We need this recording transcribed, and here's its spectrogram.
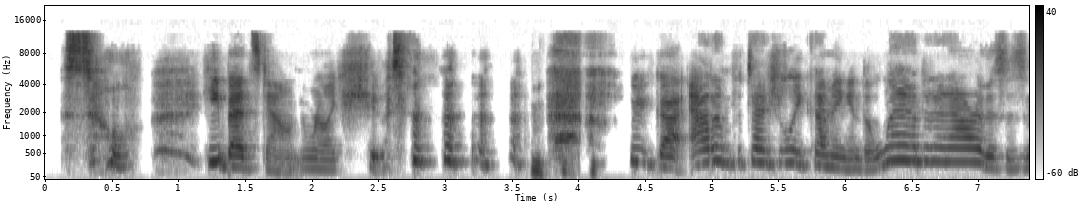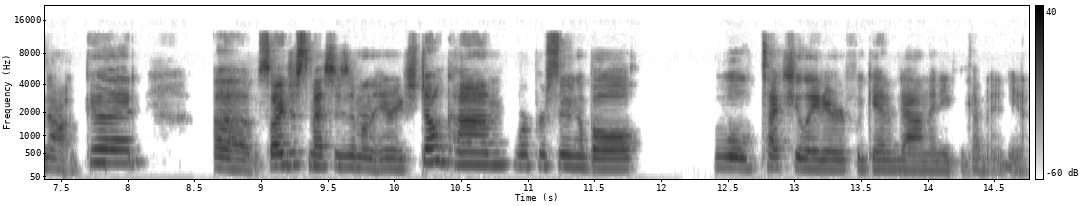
so he beds down and we're like, shoot. We've got Adam potentially coming into land in an hour. This is not good. Um, so I just messaged him on the inReach, don't come. We're pursuing a bull. We'll text you later. If we get him down, then you can come in, you know.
